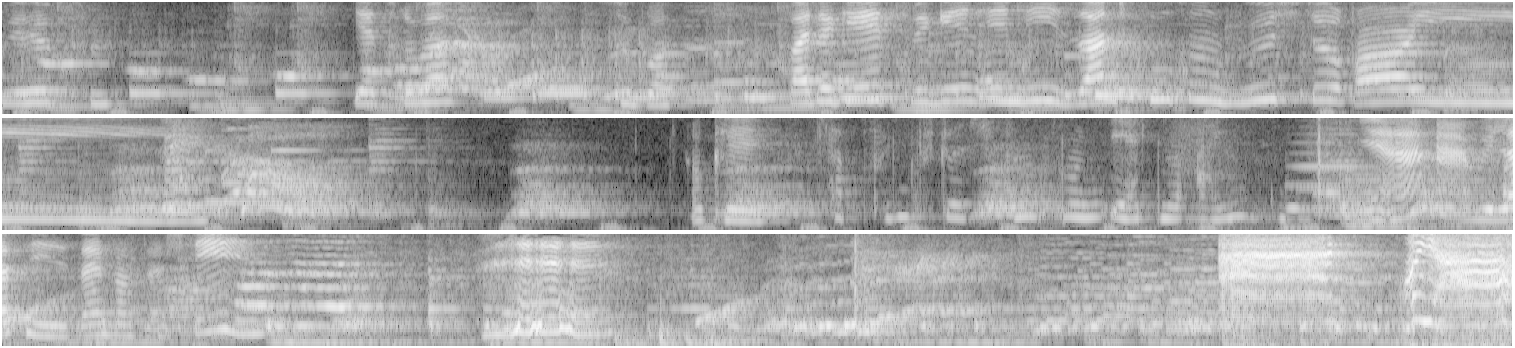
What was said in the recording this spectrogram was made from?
Wir hüpfen. Jetzt rüber. Super. Weiter geht's. Wir gehen in die Sandkuchenwüste rein. Okay. Ich habe fünf durch fünf und ihr hättet nur einen. Ja, wir lassen ihn jetzt einfach da stehen. Feuer!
